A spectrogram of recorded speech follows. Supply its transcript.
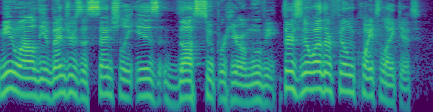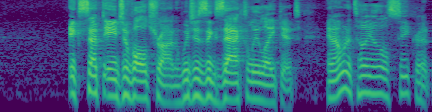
Meanwhile, The Avengers essentially is the superhero movie. There's no other film quite like it except Age of Ultron, which is exactly like it. And I'm going to tell you a little secret.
